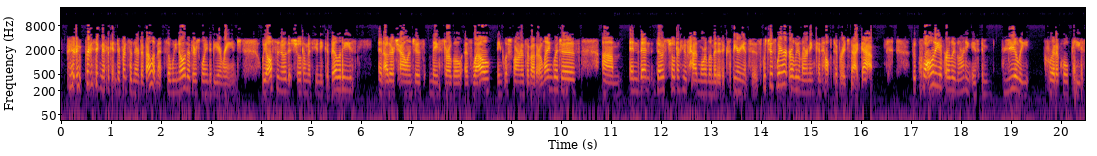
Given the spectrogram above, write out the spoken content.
pretty pretty significant difference in their development. So we know that there's going to be a range. We also know that children with unique abilities and other challenges may struggle as well. English learners of other languages, um, and then those children who've had more limited experiences, which is where early learning can help to bridge that gap. The quality of early learning is a really critical piece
